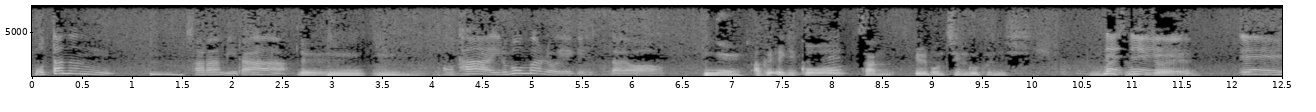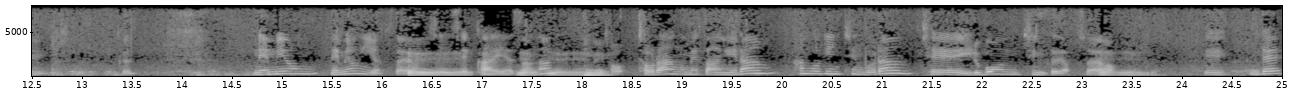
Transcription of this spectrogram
못하는 음. 사람이라 네. 음, 음, 어, 다 일본말로 얘기했어요. 네. 아, 그 애기꽃상 일본 친구분이 네, 말씀이시죠? 네. 예, 그, 네 명, 네 명이었어요. 예, 예. 예, 예, 예. 네. 저, 저랑 음해상이랑 한국인 친구랑 제 일본 친구였어요. 예, 예, 예. 예, 근데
